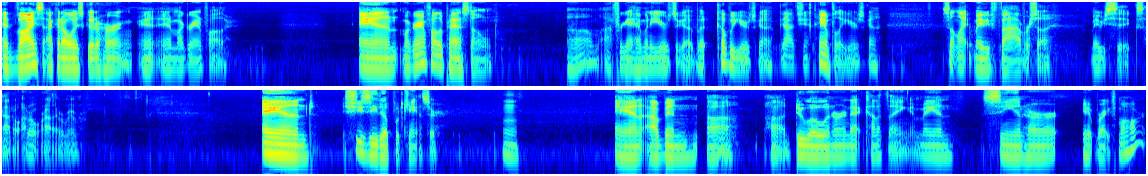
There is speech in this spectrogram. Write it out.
advice i could always go to her and, and, and my grandfather and my grandfather passed on um, i forget how many years ago but a couple years ago Gotcha. handful of years ago something like maybe five or so maybe six i don't i don't really remember and she's eat up with cancer Hmm. and I've been uh, uh, duoing her and that kind of thing. And man, seeing her, it breaks my heart.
